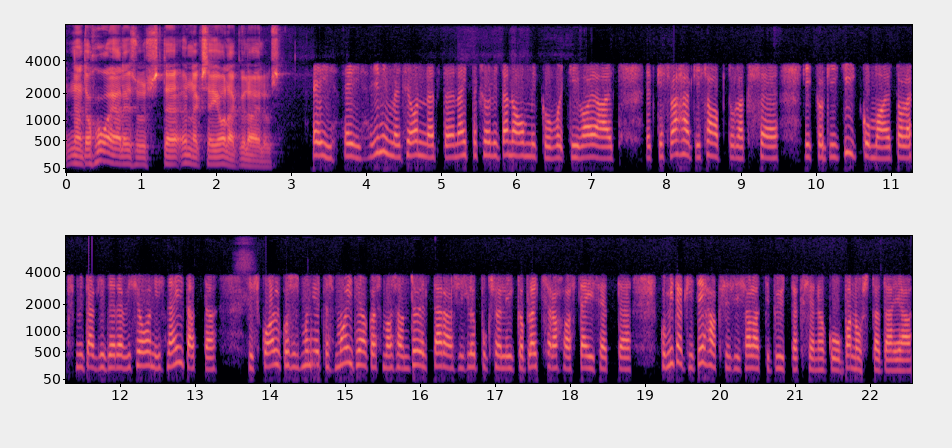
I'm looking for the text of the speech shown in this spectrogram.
nende hooajalisust õnneks ei ole külaelus ei, ei, inimesi on, et näiteks oli täna hommikugi vaja, et, et kes vähegi saab, tuleks eh, ikkagi kiikuma, et oleks midagi televisioonis näidata, siis kui alguses mõni ütles, ma ei tea, kas ma saan töölt ära, siis lõpuks oli ikka plats rahvast täis, et eh, kui midagi tehakse, siis alati püütakse nagu panustada ja,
